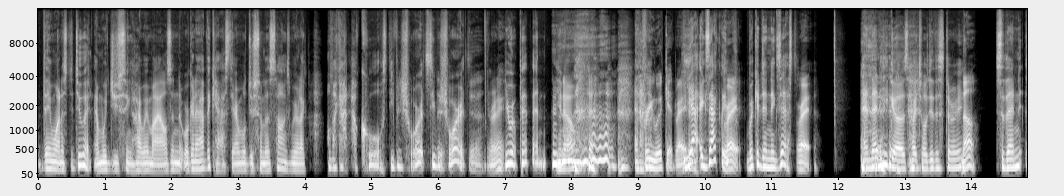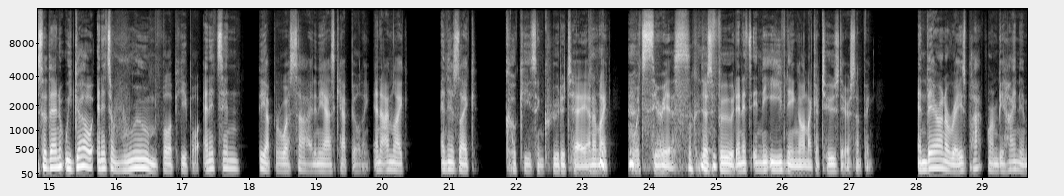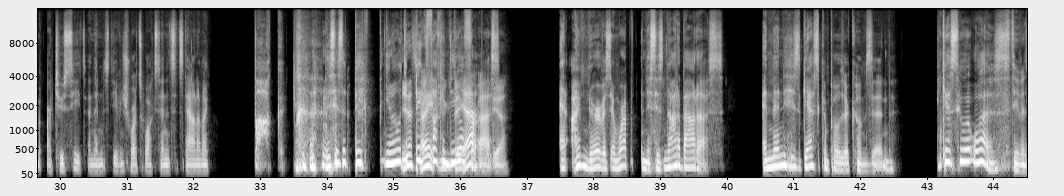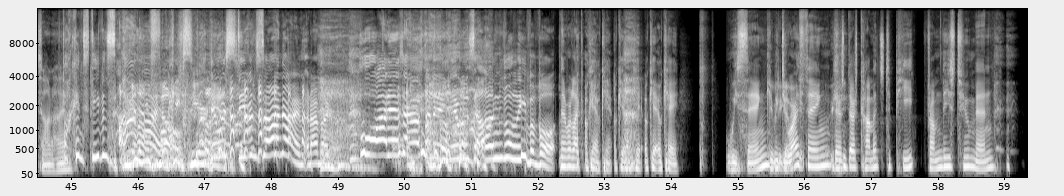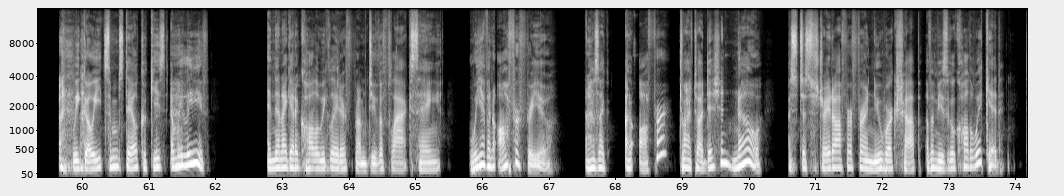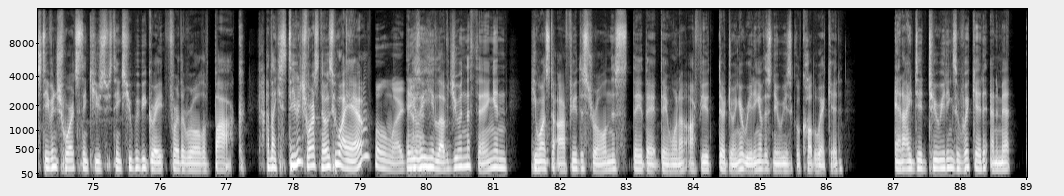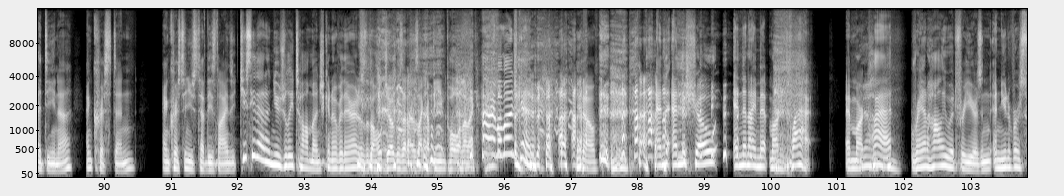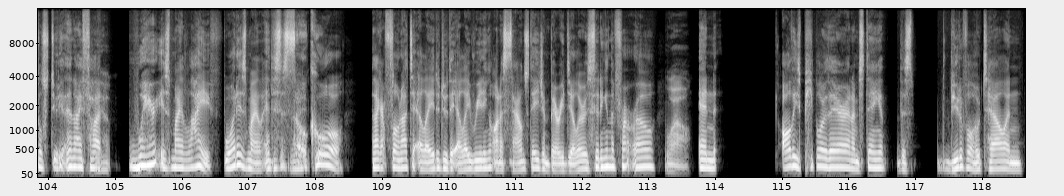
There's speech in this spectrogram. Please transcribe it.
they want us to do it. And would you sing Highway Miles? And we're going to have the cast there and we'll do some of the songs. And we were like, oh my God, how cool. Stephen Schwartz, Stephen Schwartz. Yeah. Right. He wrote Pippin, you know? and Free Wicked, right? Yeah, exactly. Right. Wicked didn't exist. Right. And then he goes, have I told you this story? No. So then, so then we go and it's a room full of people and it's in the Upper West Side in the ASCAP building. And I'm like, and there's like cookies and crudité. And I'm like, oh, it's serious. There's food and it's in the evening on like a Tuesday or something. And there on a raised platform behind him are two seats. And then Stephen Schwartz walks in and sits down. I'm like, fuck, this is a big, you know, it's Yeah, a big right. fucking deal yeah, for us. Yeah. And I'm nervous and we're up, and this is not about us. And then his guest composer comes in. And guess who it was? Stephen Sondheim. Fucking Stephen Sondheim. fucking serious. It was Stephen Sondheim. And I'm like, what is happening? It was unbelievable. And we're like, okay, okay, okay, okay, okay, okay. We sing, Keep it we do together. our thing. There's there's comments to Pete from these two men. We go eat some stale cookies and we leave. And then I get a call a week later from Duva Flack saying, We have an offer for you. And I was like, An offer? Do I have to audition? No. It's just a straight offer for a new workshop of a musical called Wicked. Stephen Schwartz think you, thinks you would be great for the role of Boq. I'm like, Stephen Schwartz knows who I am? Oh my God. And he's like, he loved you in the thing and he wants to offer you this role And this. They, they, they want to offer you, they're doing a reading of this new musical called Wicked. And I did two readings of Wicked and I met Adina and Kristin. And Kristin used to have these lines. Do you see that unusually tall munchkin over there? And it was, the whole joke was that I was like a beanpole and I'm like, hi, I'm a munchkin. you know. And and the show, and then I met Mark Platt. And Mark Yeah. Platt ran Hollywood for years and, and Universal Studios. And I thought, Yep. where is my life? What is my life? And this is so Right. cool. And I got flown out to LA to do the LA reading on a soundstage, and Barry Diller is sitting in the front row. Wow. And all these people are there, and I'm staying at this beautiful hotel, and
